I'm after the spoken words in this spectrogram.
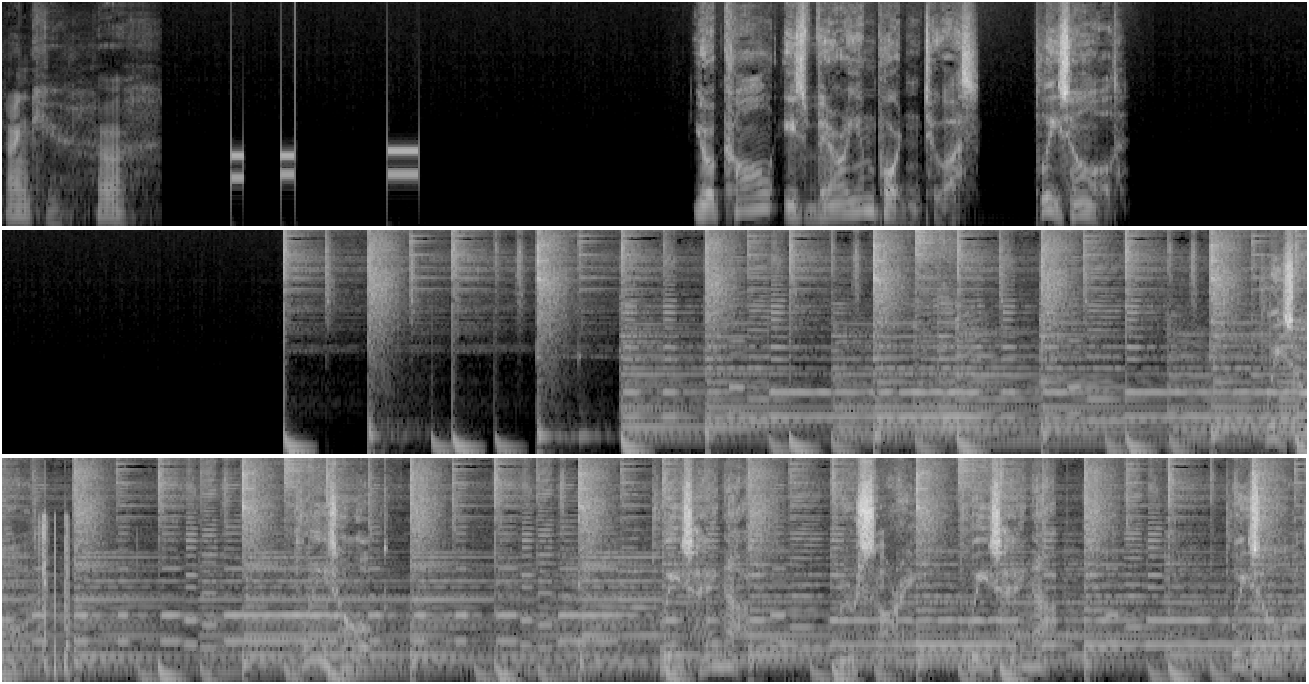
Thank you. Ugh. Your call is very important to us. Please hold. Please hold. Sorry. Please hang up. Please hold.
